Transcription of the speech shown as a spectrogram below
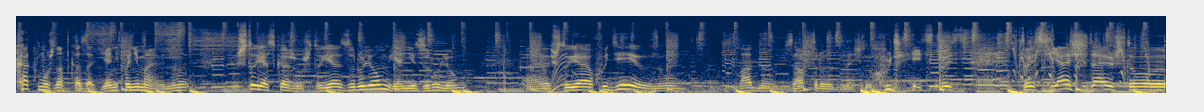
как можно отказать? Я не понимаю. Ну, что я скажу? Что я за рулем? Я не за рулем. А, что я худею? Ну, ладно, завтра начну худеть. То есть, то есть я считаю, что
